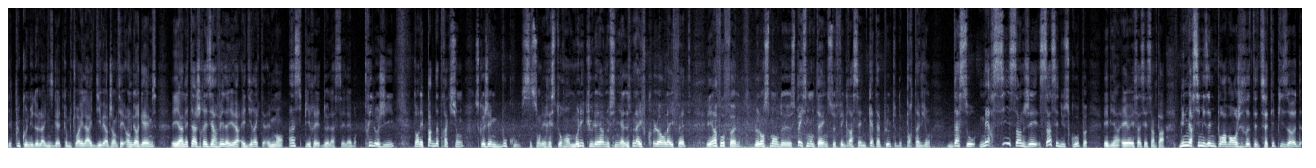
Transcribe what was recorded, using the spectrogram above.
les plus connues de Lionsgate comme Twilight, Divergent et Hunger Games. Et un étage réservé d'ailleurs est directement inspiré de la célèbre trilogie. Dans les parcs d'attractions, ce que j'aime beaucoup, ce sont les restaurants moléculaires, nous signale Life Color Lifeit et InfoFun. Le lancement de Space Mountain se fait grâce à une catapulte de porte-avions d'assaut. Merci Sanjay, ça c'est du scoop. Eh bien, et, ça c'est sympa. Mille merci mes amis pour avoir enregistré cet épisode.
